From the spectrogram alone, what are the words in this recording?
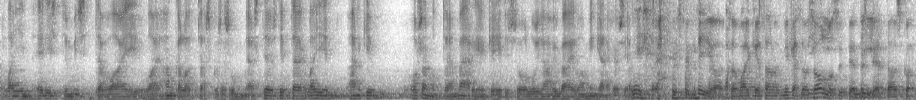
lajin edistymistä vai, vai hankaloittaisiko se sun mielestä? Tietysti tämä lajin ainakin osannottajan määrien kehitys on ollut ihan hyvä ilman minkäännäköisiä niin, niin joo, se on vaikea sanoa, mikä se olisi niin, ollut sitten tietysti, niin. että olisiko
